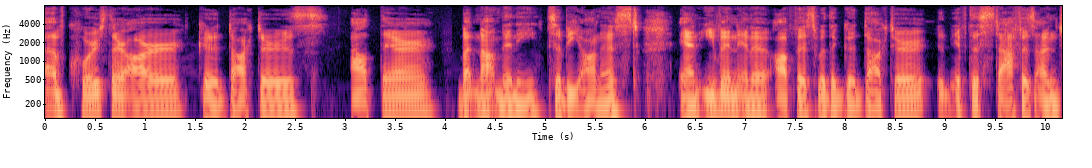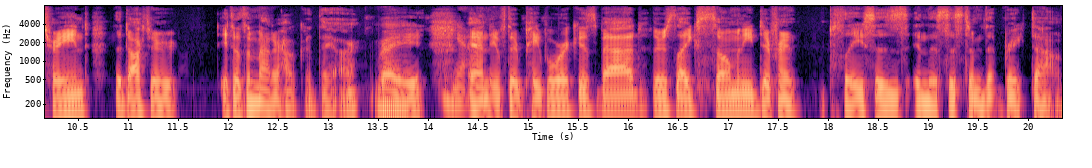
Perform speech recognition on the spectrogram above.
of course there are good doctors out there, but not many, to be honest. And even in an office with a good doctor, if the staff is untrained, the doctor it doesn't matter how good they are, right? right? Yeah. And if their paperwork is bad, there's like so many different places in the system that break down.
